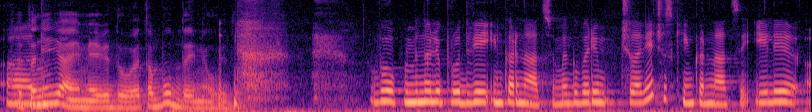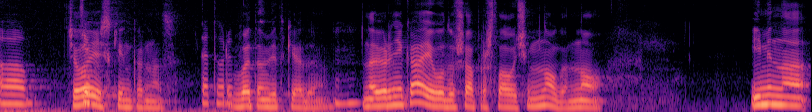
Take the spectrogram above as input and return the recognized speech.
А, это не я имею в виду, это Будда имел в виду. Вы упомянули про две инкарнации. Мы говорим человеческие инкарнации или... Э, человеческие те, инкарнации. Которые... В этом витке, да. Угу. Наверняка его душа прошла очень много, но именно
